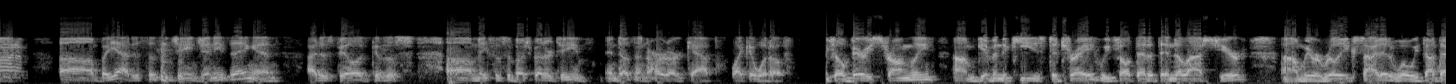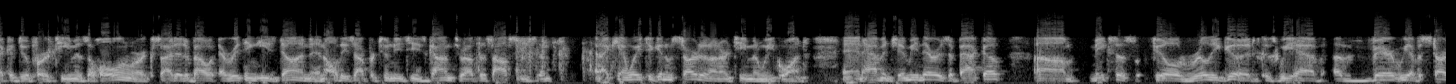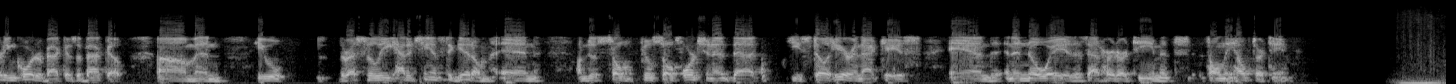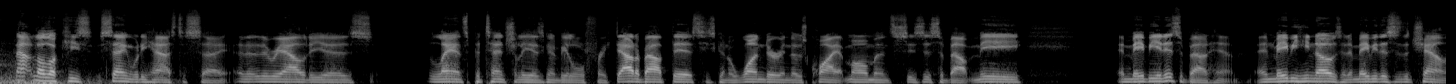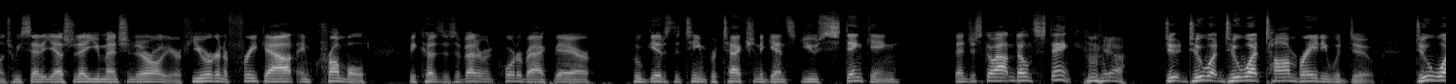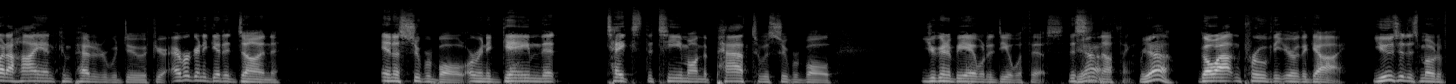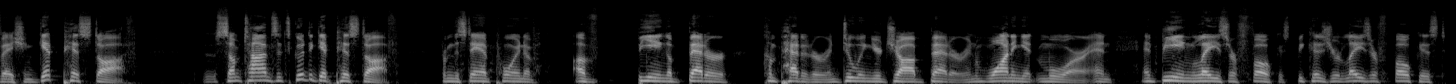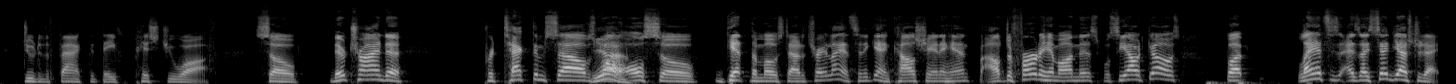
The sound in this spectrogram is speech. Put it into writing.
Um, but yeah, this doesn't change anything, and I just feel it gives us uh, makes us a much better team and doesn't hurt our cap like it would have. We feel very strongly um, given the keys to Trey. We felt that at the end of last year. Um, we were really excited what we thought that could do for our team as a whole, and we're excited about everything he's done and all these opportunities he's gone throughout this offseason. And I can't wait to get him started on our team in week one. And having Jimmy there as a backup um, makes us feel really good because we have a very we have a starting quarterback as a backup, um, and he will. The rest of the league had a chance to get him, and I'm just so feel so fortunate that he's still here in that case. And and in no way has that hurt our team. It's it's only helped our team. Now, no, look, he's saying what he has to say. The, the reality is, Lance potentially is going to be a little freaked out about this. He's going to wonder in those quiet moments, is this about me? And maybe it is about him. And maybe he knows it. And maybe this is the challenge. We said it yesterday. You mentioned it earlier. If you are going to freak out and crumble because there's a veteran quarterback there who gives the team protection against you stinking, then just go out and don't stink. yeah. Do do what do what Tom Brady would do. Do what a high end competitor would do. If you're ever going to get it done in a Super Bowl or in a game that takes the team on the path to a Super Bowl, you're going to be able to deal with this. This Yeah. is nothing. Yeah. Go out and prove that you're the guy. Use it as motivation. Get pissed off. Sometimes it's good to get pissed off from the standpoint of of being a better competitor and doing your job better and wanting it more and and being laser focused because you're laser focused due to the fact that they've pissed you off. So they're trying to protect themselves Yeah. while also get the most out of Trey Lance. And again, Kyle Shanahan, I'll defer to him on this. We'll see how it goes. But Lance is, as I said yesterday,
